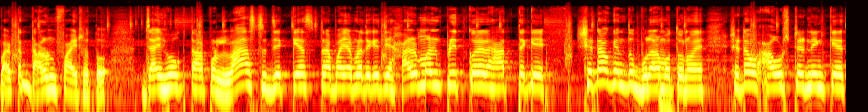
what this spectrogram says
বা একটা দারুণ ফাইট হতো। যাই হোক, তারপর লাস্ট যে ক্যাচটা পাই আমরা দেখেছি হারমানপ্রীত করের হাত থেকে, সেটাও কিন্তু ভোলার মতো নয়। সেটাও আউটস্ট্যান্ডিং ক্যাচ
